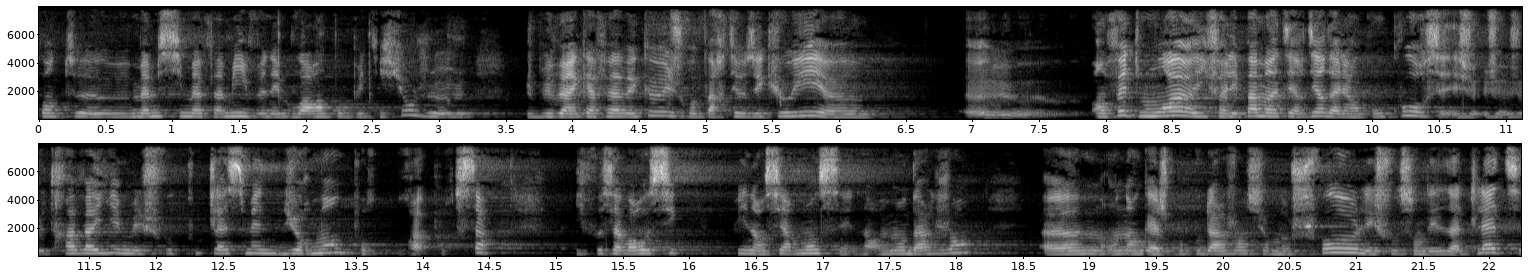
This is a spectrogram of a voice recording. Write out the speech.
quand, euh, même si ma famille venait me voir en compétition, je, buvais un café avec eux et je repartais aux écuries. Euh, euh, en fait, moi, il fallait pas m'interdire d'aller en concours. Je, travaillais mes chevaux toute la semaine durement pour, pour, ça. Il faut savoir aussi que financièrement, c'est énormément d'argent. On engage beaucoup d'argent sur nos chevaux. Les chevaux sont des athlètes.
